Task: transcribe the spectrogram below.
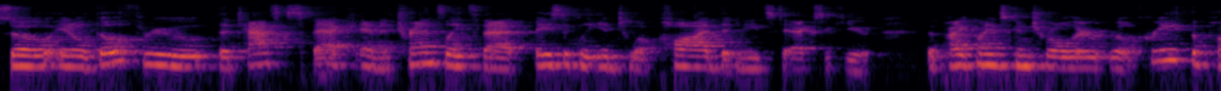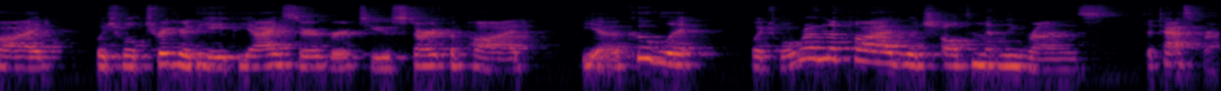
So it'll go through the task spec and it translates that basically into a pod that needs to execute. The pipelines controller will create the pod, which will trigger the API server to start the pod via a kubelet, which will run the pod, which ultimately runs the task run.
